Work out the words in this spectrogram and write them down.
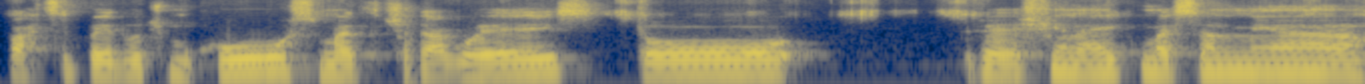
participei do último curso, método Thiago Reis, estou investindo aí, começando minha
